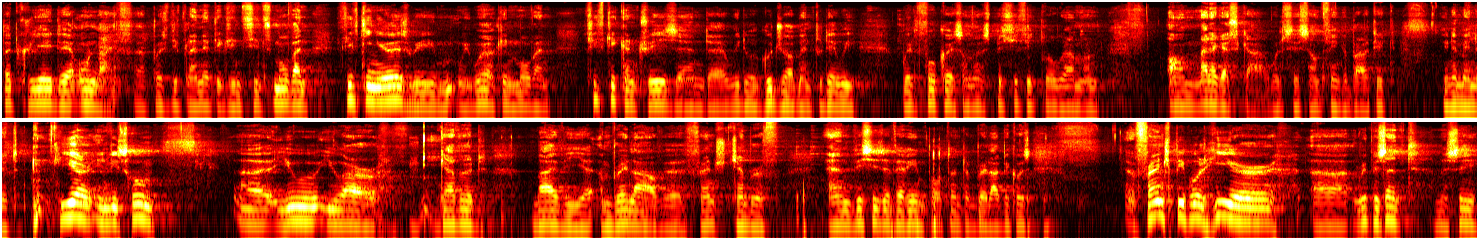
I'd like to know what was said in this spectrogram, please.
but create their own life. Uh, Positive Planet exists since more than 15 years. We, we work in more than 50 countries and uh, we do a good job. And today we will focus on a specific program on, on Madagascar. We'll say something about it in a minute. Here in this room, uh, you, you are gathered by the uh, umbrella of the French Chamber of, and this is a very important umbrella because French people here uh, represent, I must say,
